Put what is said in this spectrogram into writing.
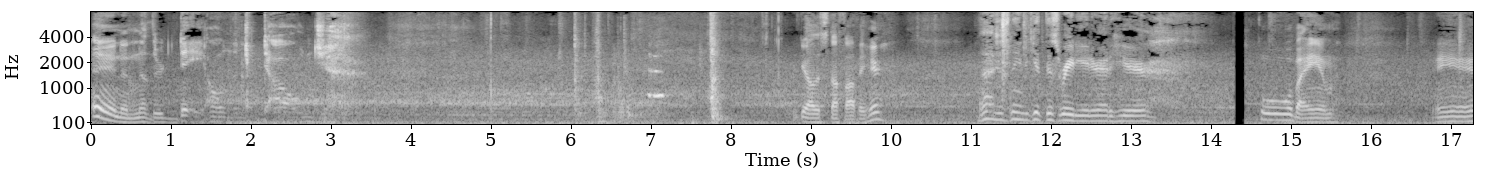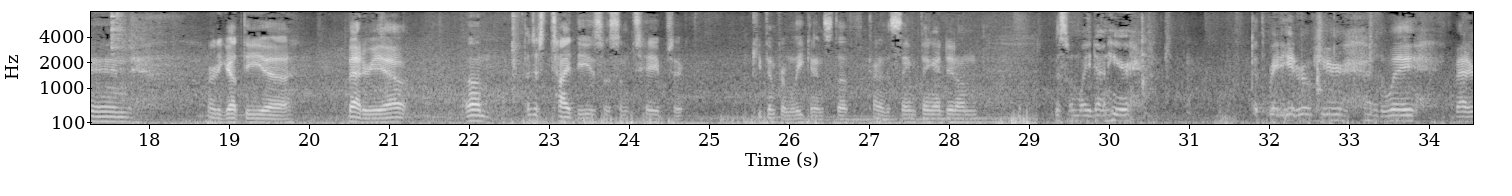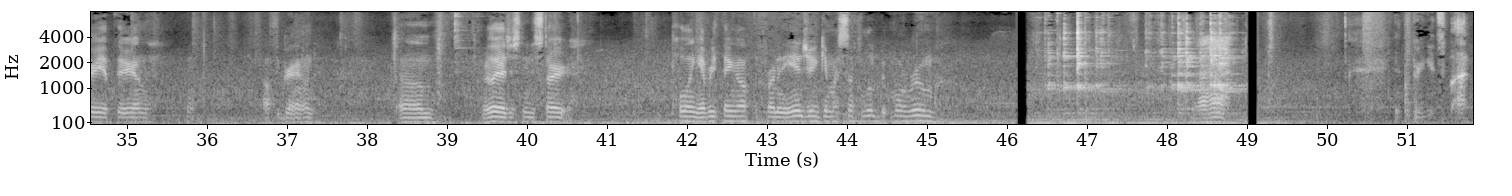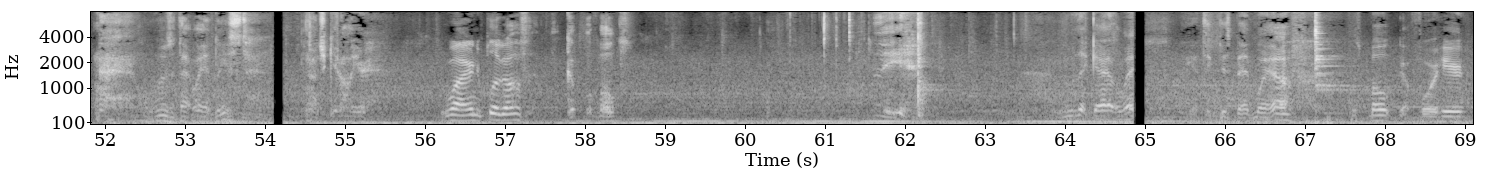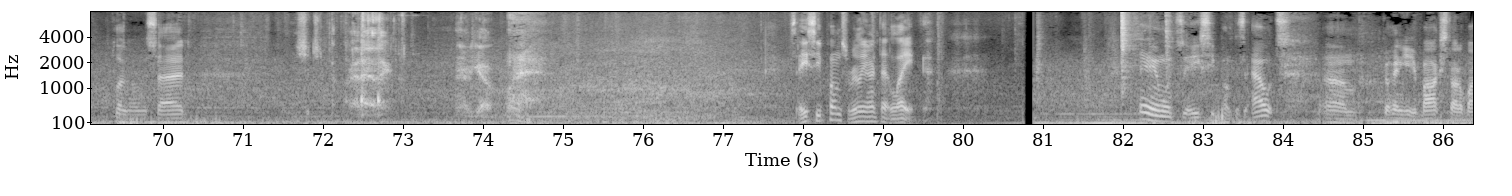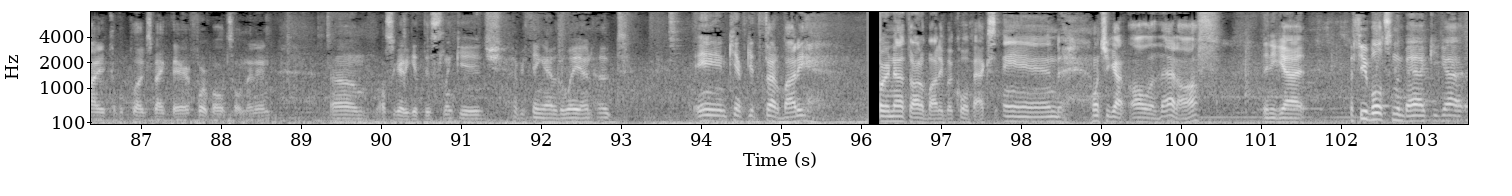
And another day on the Dodge. Get all this stuff off of here. I just need to get this radiator out of here. Oh, bam. And already got the uh, battery out. Um, I just tied these with some tape to keep them from leaking and stuff. Kind of the same thing I did on this one way down here. Got the radiator over here out of the way. The battery up there on the, off the ground. Um, really, I just need to start pulling everything off the front of the engine, give myself a little bit more room. Ah. It's a pretty good spot. We'll lose it that way at least. Why don't you get all your wire and your plug off? A couple of bolts. Move that guy out of the way. I gotta take this bad boy off. This bolt, got four here. Plug on the side. Should just right out there. There we go. These AC pumps really aren't that light. And once the AC pump is out, um, go ahead and get your box, throttle body, a couple plugs back there, four bolts holding it in. Um, also got to get this linkage, everything out of the way unhooked. And can't forget the throttle body. Or not throttle body, but coil packs. And once you got all of that off, then you got a few bolts in the back. You got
